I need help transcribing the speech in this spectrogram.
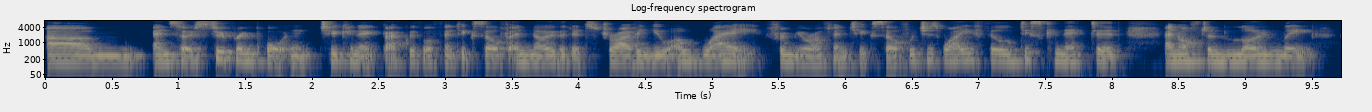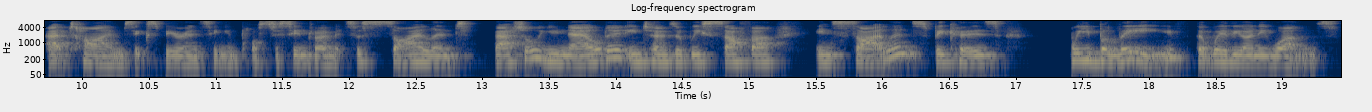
Um, and so, super important to connect back with authentic self and know that it's driving you away from your authentic self, which is why you feel disconnected and often lonely at times, experiencing imposter syndrome. It's a silent battle. You nailed it in terms of we suffer in silence because we believe that we're the only ones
